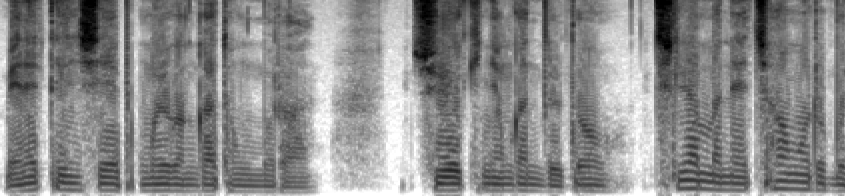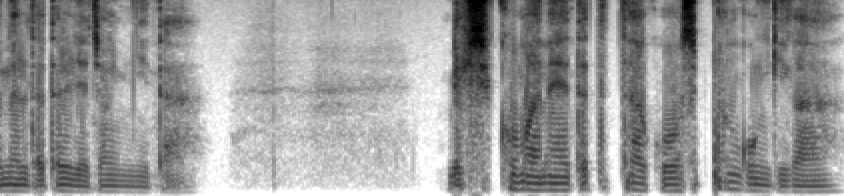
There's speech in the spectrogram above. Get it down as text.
맨해튼시의 박물관과 동물원, 주요 기념관들도 7년 만에 처음으로 문을 닫을 예정입니다. 멕시코만의 따뜻하고 습한 공기가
